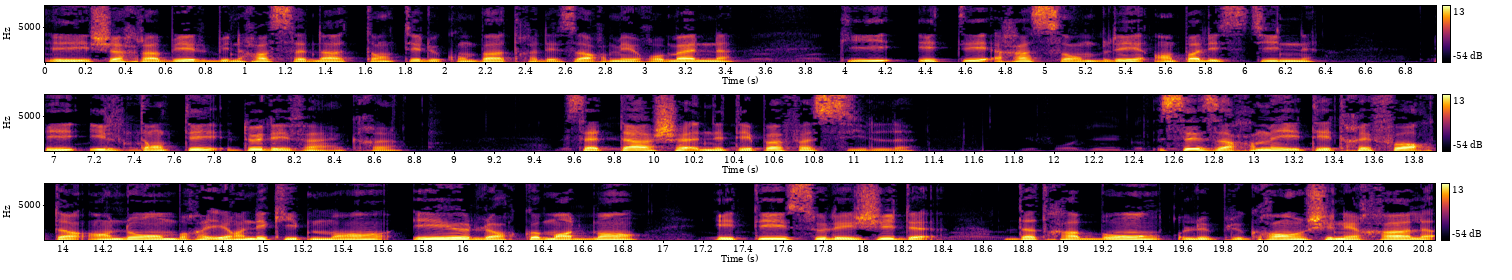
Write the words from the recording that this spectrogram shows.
et Shahrabil bin Hassana tentaient de combattre les armées romaines qui étaient rassemblées en Palestine et ils tentaient de les vaincre. Cette tâche n'était pas facile. Ces armées étaient très fortes en nombre et en équipement et leur commandement était sous l'égide d'Atrabon, le plus grand général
